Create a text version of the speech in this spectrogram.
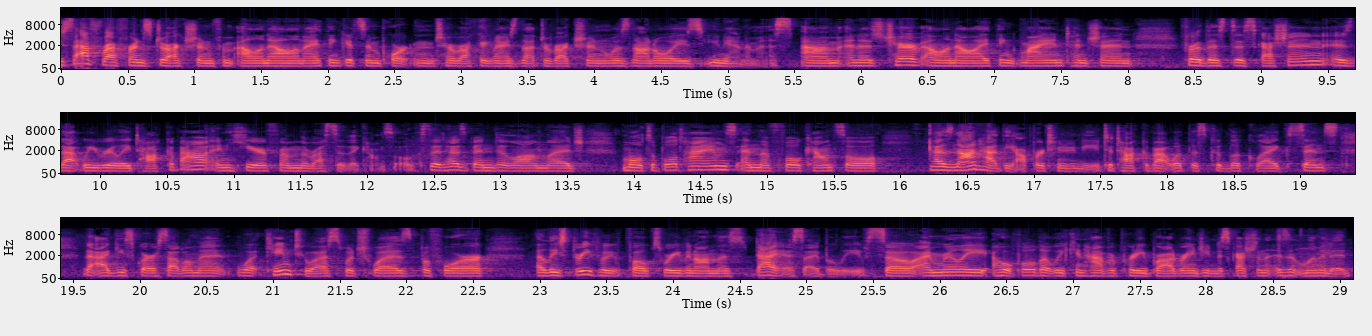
staff referenced direction from LNL, and I think it's important to recognize that direction was not always unanimous. Um, and as chair of LNL, I think my intention for this discussion is that we really talk about and hear from the rest of the council, because it has been to Law and Ledge multiple times, and the full council has not had the opportunity to talk about what this could look like since the Aggie Square settlement, what came to us, which was before at least three folks were even on this dais, I believe. So I'm really hopeful that we can have a pretty broad ranging discussion that isn't limited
